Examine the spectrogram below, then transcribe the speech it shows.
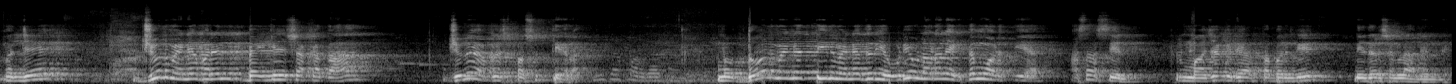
म्हणजे जून महिन्यापर्यंत बँकेच्या शाखा दहा जुलै ऑगस्टपासून तेरा. मग दोन महिन्यात तीन महिन्यात जर एवढी उलाढाल एकदम वाढती आहे असं असेल तर माझ्या कधी आतापर्यंत निदर्शनाला आलेलं नाही.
